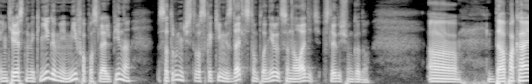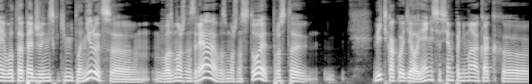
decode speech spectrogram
интересными книгами «Мифа после Альпина». Сотрудничество с каким издательством планируется наладить в следующем году? А, да, пока вот опять же ни с каким не планируется. Возможно, зря, возможно, стоит. Просто видите, какое дело. Я не совсем понимаю, как, э,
